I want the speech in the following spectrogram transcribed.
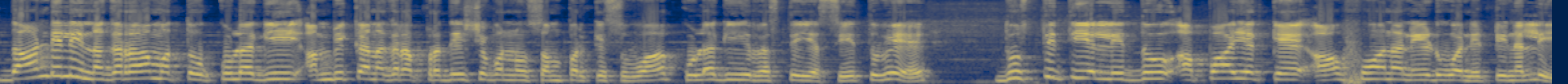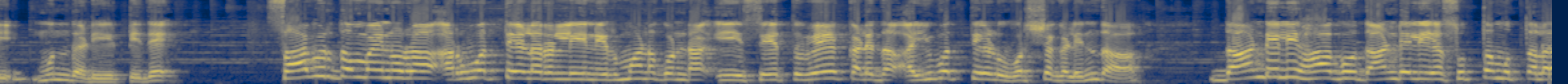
ದಾಂಡೇಲಿ ನಗರ ಮತ್ತು ಕುಳಗಿ ಅಂಬಿಕಾನಗರ ಪ್ರದೇಶವನ್ನು ಸಂಪರ್ಕಿಸುವ ಕುಳಗಿ ರಸ್ತೆಯ ಸೇತುವೆ ದುಸ್ಥಿತಿಯಲ್ಲಿದ್ದು ಅಪಾಯಕ್ಕೆ ಆಹ್ವಾನ ನೀಡುವ ನಿಟ್ಟಿನಲ್ಲಿ ಮುಂದಡಿ ಇಟ್ಟಿದೆ ಸಾವಿರದ ಒಂಬೈನೂರ ಅರವತ್ತೇಳರಲ್ಲಿ ನಿರ್ಮಾಣಗೊಂಡ ಈ ಸೇತುವೆ ಕಳೆದ ಐವತ್ತೇಳು ವರ್ಷಗಳಿಂದ ದಾಂಡೇಲಿ ಹಾಗೂ ದಾಂಡೇಲಿಯ ಸುತ್ತಮುತ್ತಲ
